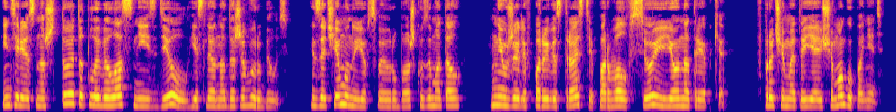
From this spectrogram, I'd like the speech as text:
Интересно, что этот ловелас с ней сделал, если она даже вырубилась? И зачем он ее в свою рубашку замотал? Неужели в порыве страсти порвал все ее на тряпке? Впрочем, это я еще могу понять.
